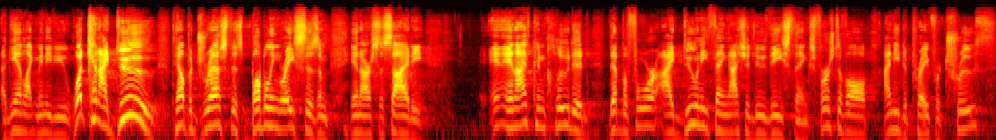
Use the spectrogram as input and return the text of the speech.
again, like many of you, what can I do to help address this bubbling racism in our society? And, I've concluded that before I do anything, I should do these things. First of all, I need to pray for truth,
